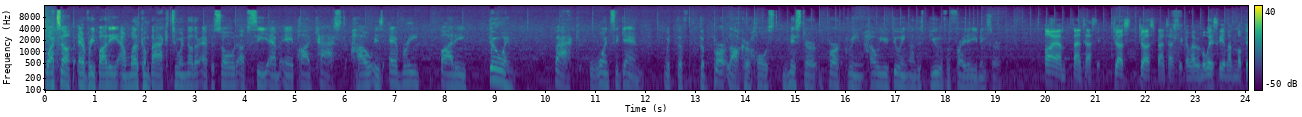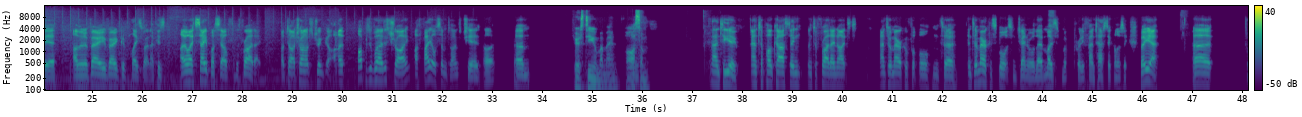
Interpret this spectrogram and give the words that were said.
What's up, everybody, and welcome back to another episode of CMA Podcast. How is everybody doing? Back once again with the the Burt Locker host, Mr. Burt Green. How are you doing on this beautiful Friday evening, sir? I am fantastic. Just just fantastic. I'm having my whiskey, I'm having my beer. I'm in a very, very good place right now because I always save myself for the Friday. I try, I try not to drink. I, operative word is try. I fail sometimes. Cheers, brother. Um, Cheers to you, my man. Awesome. and to you, and to podcasting, and to Friday nights, and to American football, and to into American sports in general. They're most of them are pretty fantastic, honestly. But yeah, uh,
